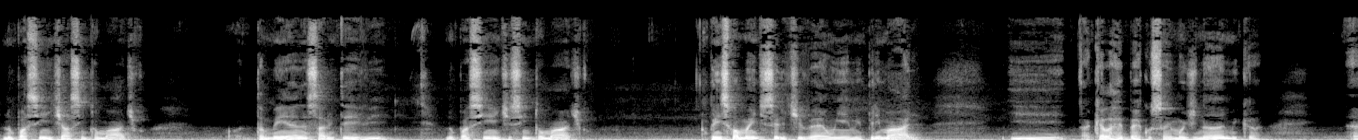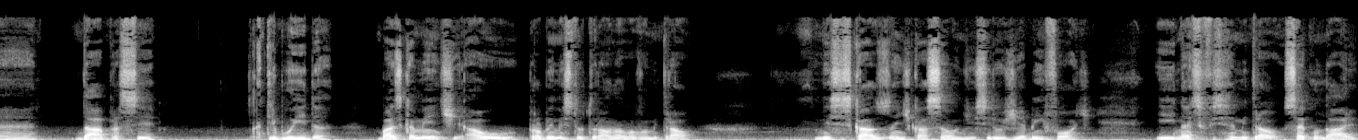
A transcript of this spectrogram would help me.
no paciente assintomático. Também é necessário intervir no paciente sintomático, principalmente se ele tiver um IM primário e aquela repercussão hemodinâmica é, dá para ser atribuída basicamente ao problema estrutural na válvula mitral. Nesses casos, a indicação de cirurgia é bem forte. E na insuficiência mitral secundária,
